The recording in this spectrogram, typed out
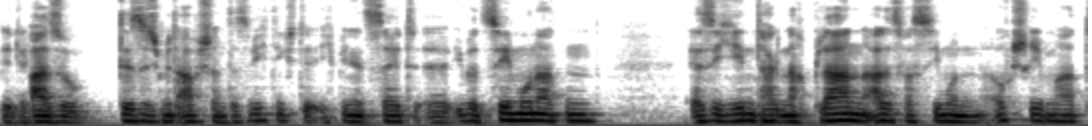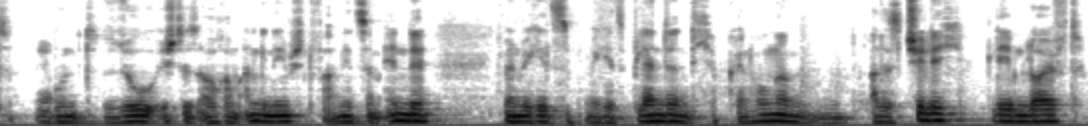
bitte. Also, das ist mit Abstand das Wichtigste. Ich bin jetzt seit äh, über zehn Monaten esse ich jeden Tag nach Plan, alles, was Simon aufgeschrieben hat. Ja. Und so ist es auch am angenehmsten, vor allem jetzt am Ende. Ich meine, mir geht's, mir geht's blendend, ich habe keinen Hunger, alles chillig, Leben läuft.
